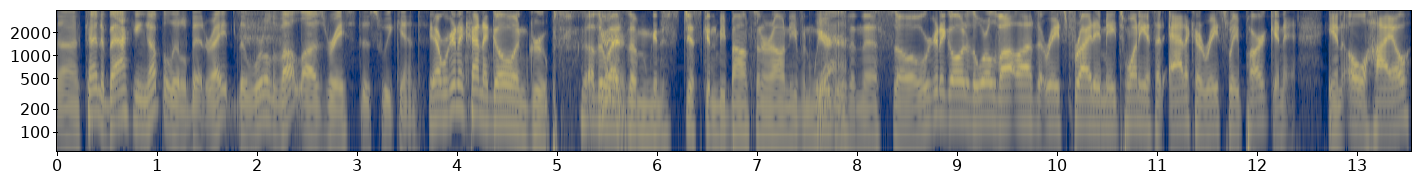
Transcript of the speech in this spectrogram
uh, kind of backing up a little bit, right? The World of Outlaws race this weekend. Yeah, we're going to kind of go in groups. Otherwise, Sure. I'm just, just going to be bouncing around even weirder Yeah. than this. So we're going to go to the World of Outlaws at race Friday, May 20th at Attica Raceway Park in, in Ohio.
